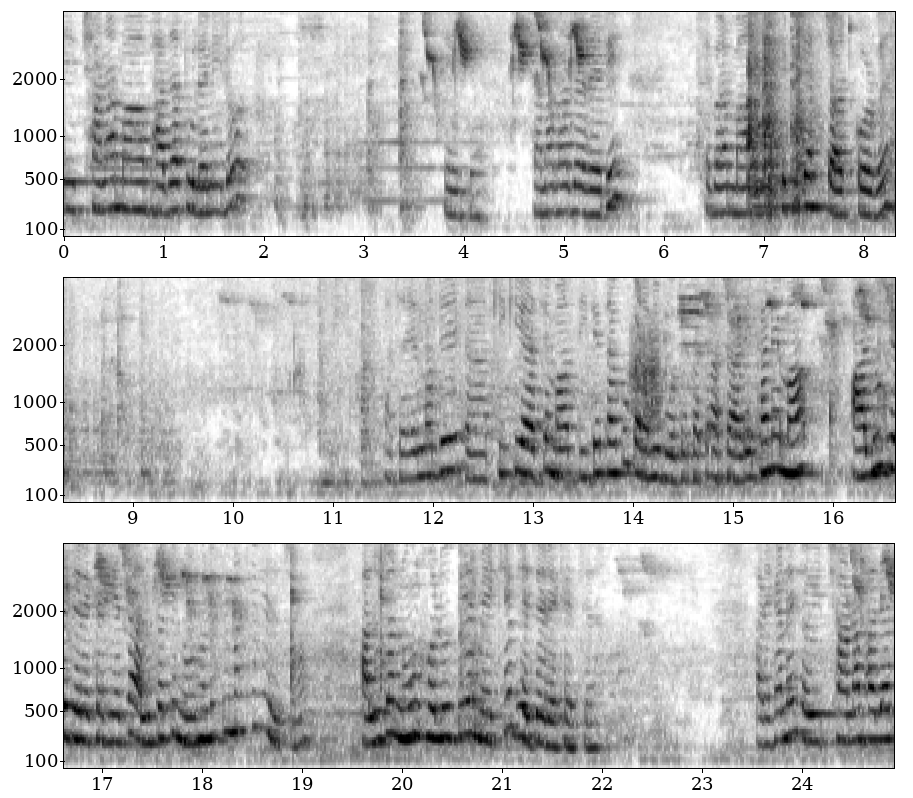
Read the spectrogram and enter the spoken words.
এই ছানা মা ভাজা তুলে নিল। এই যে ছানা ভাজা রেডি এবার মা রেসিপিটা স্টার্ট করবে। আচ্ছা এর মধ্যে কি কি আছে? মা দিতে থাকুক আর আমি বলতে থাকি। আচ্ছা আর এখানে মা আলু ভেজে রেখে দিয়েছে। আলুটাকে নুন হলুদ দিয়ে মাখে ভেজেছো আলুটা নুন হলুদ দিয়ে মেখে ভেজে রেখেছে। আর এখানে ওই ছানা ভাজার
